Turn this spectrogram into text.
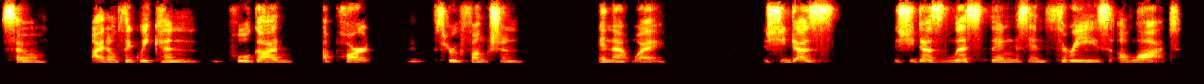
So I don't think we can pull God apart through function in that way. She does she does list things in threes a lot.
